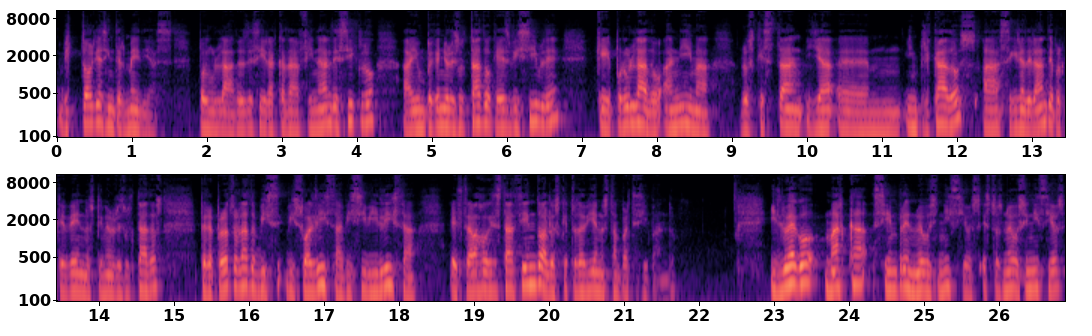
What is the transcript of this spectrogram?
victorias intermedias, por un lado. Es decir, a cada final de ciclo hay un pequeño resultado que es visible, que por un lado anima los que están ya implicados a seguir adelante porque ven los primeros resultados, pero por otro lado visualiza, visibiliza el trabajo que se está haciendo a los que todavía no están participando. Y luego marca siempre nuevos inicios. Estos nuevos inicios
